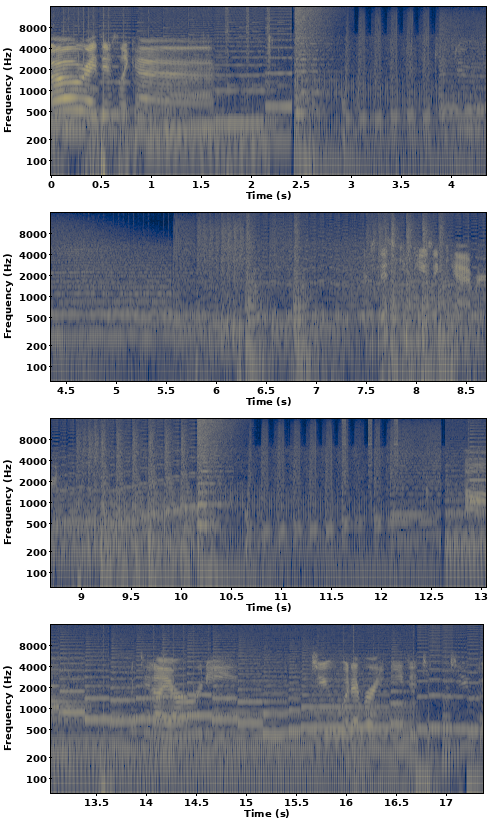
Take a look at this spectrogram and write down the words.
Oh, right, there's like a... I needed to do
